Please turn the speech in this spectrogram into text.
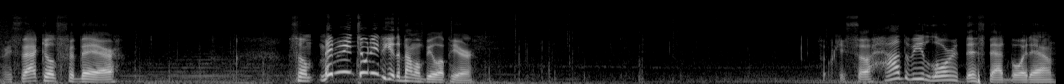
Okay, so that goes for there. So maybe we do need to get the Batmobile up here. Okay, so how do we lower this bad boy down?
